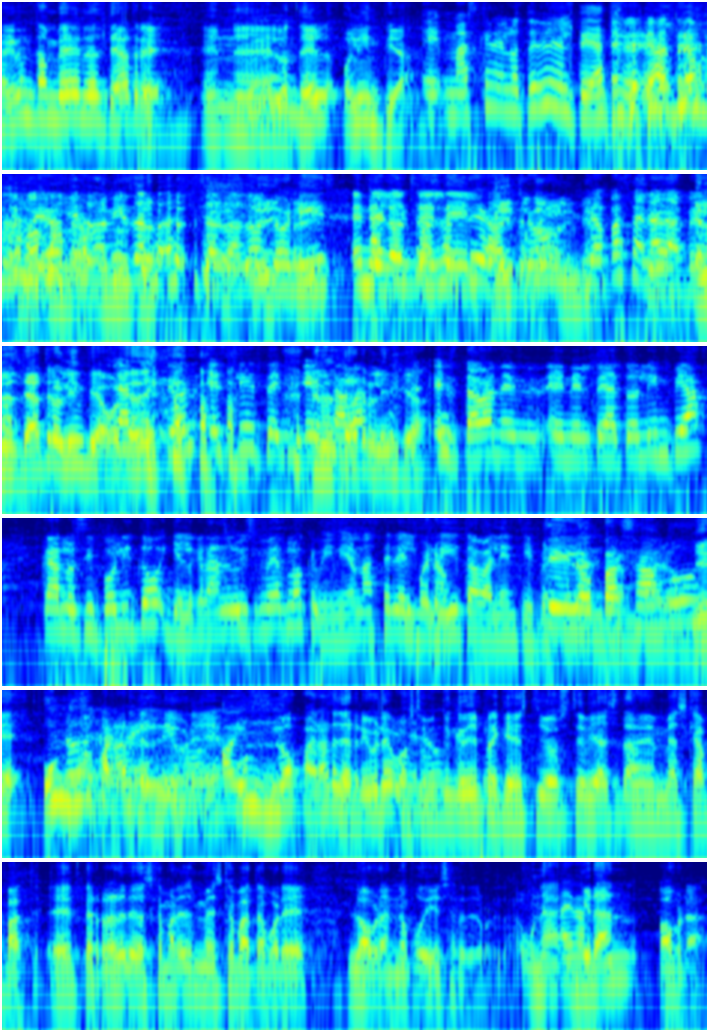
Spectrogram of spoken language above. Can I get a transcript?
Seguim també en el teatre, en eh, Mm. l'Hotel Olímpia. Eh, más que en el hotel, en el teatro. En el teatro. El Salvador, Donís, en el hotel. teatro. Hotel. No pasa nada, pero En el Teatre Olímpia, la volia dir. cuestión es que te- En el Teatre Olimpia. estaban en, en el Teatro Olimpia Carlos Hipólito y el gran Luis Merlo que vinieron a hacer el Bueno, crédito a Valencia. que lo pasamos-. Yeah, un no, No parar de riure, eh? Un sí. no parar de riure, vos luego tinc que que dir perquè jo este viatge també m'he escapat. Eh? Per de les càmeres m'he escapat a veure l'obra, no podia deixar de veure-la. Una Además, gran obra.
